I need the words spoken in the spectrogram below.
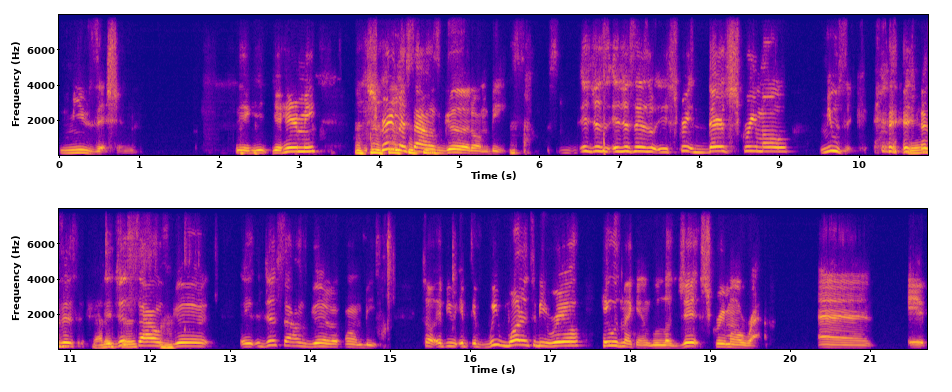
musician. You, you- you hear me? Screaming sounds good on beats. It just it just is it's scream there's screamo music. Because it's That it just exists. sounds good. It, it just sounds good on beats. So if you if, if we wanted to be real, he was making legit screamo rap. And it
